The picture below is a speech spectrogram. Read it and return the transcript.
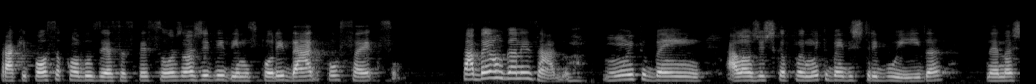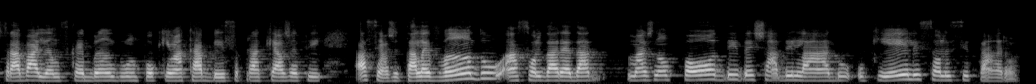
para que possa conduzir essas pessoas. Nós dividimos por idade, por sexo. Está bem organizado, muito bem. A logística foi muito bem distribuída. Né? Nós trabalhamos quebrando um pouquinho a cabeça para que a gente, assim, a gente está levando a solidariedade, mas não pode deixar de lado o que eles solicitaram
